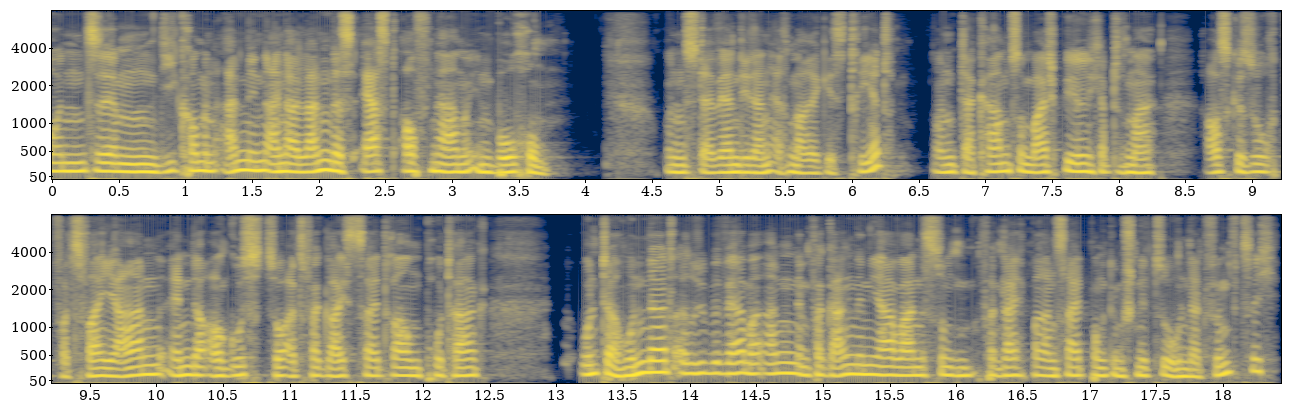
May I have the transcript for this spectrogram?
Und ähm, die kommen an in einer Landeserstaufnahme in Bochum. Und da werden die dann erstmal registriert. Und da kam zum Beispiel, ich habe das mal rausgesucht, vor zwei Jahren, Ende August, so als Vergleichszeitraum pro Tag, unter 100 Asylbewerber an. Im vergangenen Jahr waren es zum vergleichbaren Zeitpunkt im Schnitt so 150.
